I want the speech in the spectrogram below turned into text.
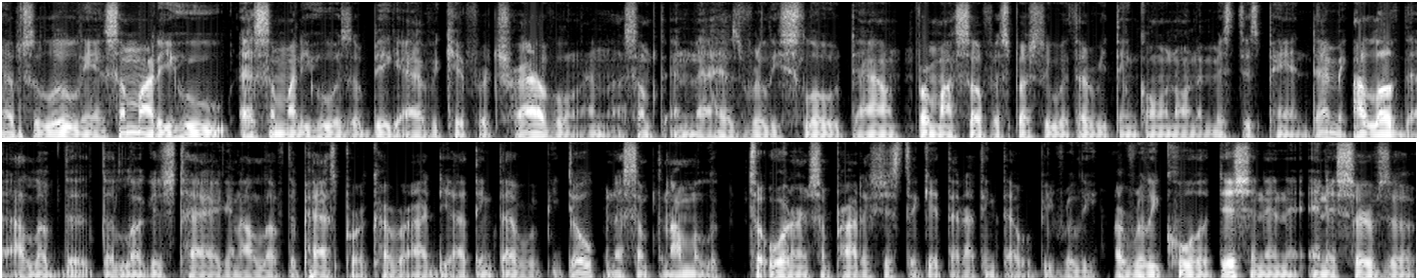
Absolutely, and somebody who, as somebody who is a big advocate for travel, and uh, something that has really slowed down for myself, especially with everything going on amidst this pandemic. I love that. I love the the luggage tag, and I love the passport cover idea. I think that would be dope, and that's something I'm gonna look to ordering some products just to get that. I think that would be really a really cool addition, and and it serves a,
